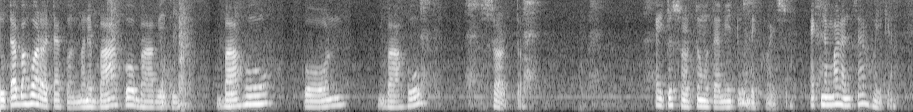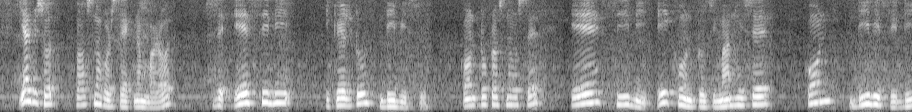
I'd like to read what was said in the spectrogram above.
দুটা বাহু আৰু এটা কোণ মানে বাহ কো বাহ বিধি বাহু কোণ বাহু চৰ্ত। এইটো চৰ্ত মতে আমি এইটো দেখুৱাইছোঁ। এক নম্বৰ আনচাৰ হৈ গ'ল। ইয়াৰ পিছত প্ৰশ্ন কৰিছে এক নম্বৰত যে A C B equal to D B C কোনটো প্ৰশ্ন কৰিছে? এ চি বি এই কোণটো যিমান হৈছে, কোণ D B C D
